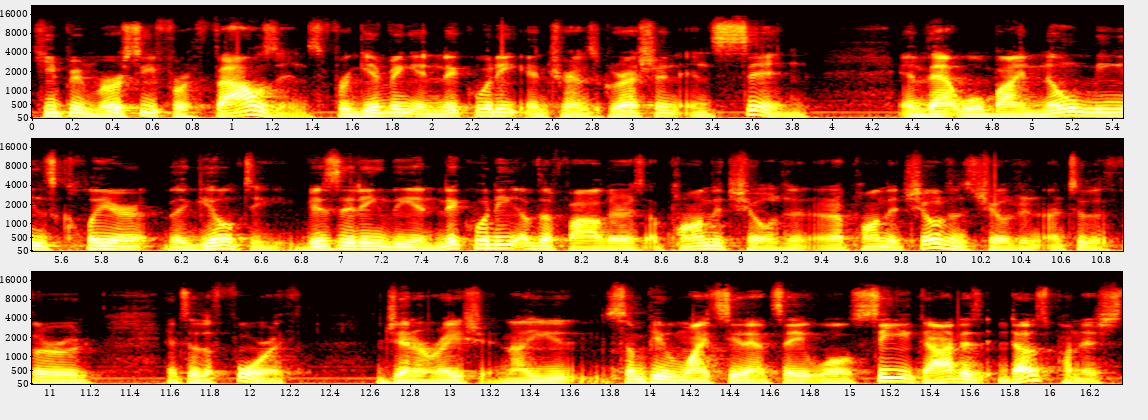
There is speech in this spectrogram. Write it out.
keeping mercy for thousands, forgiving iniquity and transgression and sin and that will by no means clear the guilty, visiting the iniquity of the fathers upon the children and upon the children's children unto the third and to the fourth generation. Now, you some people might see that and say, "Well, see, God is, does punish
